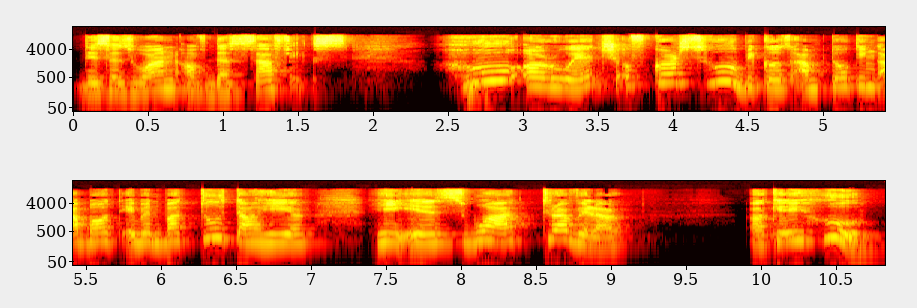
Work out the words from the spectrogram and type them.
This is one of the suffix. Who or which? Of course, who, because I'm talking about Ibn Battuta here. He is what? Traveler Okay, who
